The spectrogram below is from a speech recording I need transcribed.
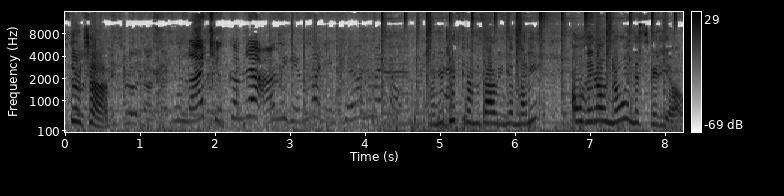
They're tough. It's really not that. When my tooth comes out, I'm going to get money put it on my. When your tooth comes out, you get money? Oh, they don't know in this video.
